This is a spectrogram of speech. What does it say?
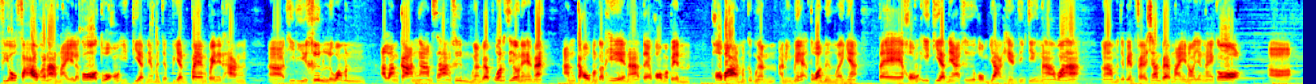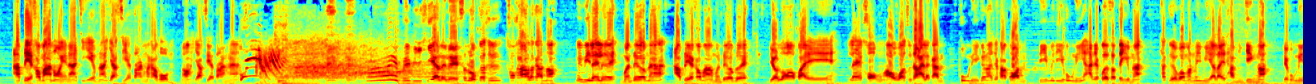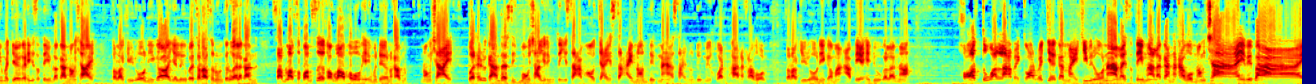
เฟี้ยวฟ้าวขนาดไหน แล้วก็ตัวของอีเกียตเนี่ยมันจะเปลี่ยนแปลงไปในทางอ่าที่ดีขึ้น หรือว่ามันอลังการงานสร้างขึ้นเหมือนแบบอ้วนเซี่ยวเนี่ยเห็นไหมอันเก่ามันก็เท่นะ แต่พอมาเป็นพ่อบ้านมันก็เหมือนอนิเมะตัวหนึ่งอะไรเงี้ยแต่ของอีเกียตเนี่ยคือผมอยากเห็นจริงๆนะว่าอ่ามันจะเป็นแฟชั่นแบบไหนเนาะยังไงก็อ่าอัปเดตเข้ามาหน่อยนะ GM นะอยากเสียตังค์นะครับผมเนาะอยากเสียตังค์ฮะ ไม่มีเที่ยอะไรเลย สรุปก็คือคร่าวๆแล้วกันเนาะไม่มีอะไรเลยเหมือนเดิมนะฮะอัปเดตเข้ามาเหมือนเดิมเลย เดี๋ยวรอไปแลกของเอาวันสุดท้ายแล้วกันพรุ่งนี้ก็น่าจะพักผ่อนดีไม่ดีพรุ่งนี้อาจจะเปิดสตรีมนะถ้าเกิดว่ามันไม่มีอะไรทำจริงๆเนาะเดี๋ยวพรุ่งนี้มาเจอกันที่สตรีมแล้วกันน้องชายสำหรับคลิปวิดีโอนี้ก็อย่าลืมไปสนับสนุนกันด้วยแล้วกันสำหรับสปอนเซอร์ของเรา Power Play เหมือนเดิมนะครับน้องชายเปิดให้บริการตั้งแต่ 10โมงเช้าจนถึงตี3เอาใจสายนอนดึกนะฮะสายนอนดึกไม่ควรพลาดนะครับผมสำหรับคลิปวิดีโอนี้ก็มาอัปเดตให้ดูกันแล้วเนาะ ขอตัวลาไปก่อนไว้เจอกันใหม่คลิปวิดีโอหน้าไลฟ์สตรีมหน้าแล้วกันนะครับผมน้องชาย บ๊ายบาย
